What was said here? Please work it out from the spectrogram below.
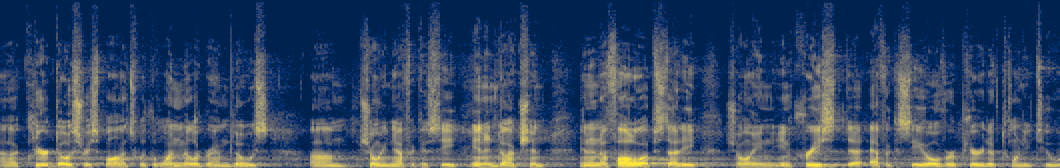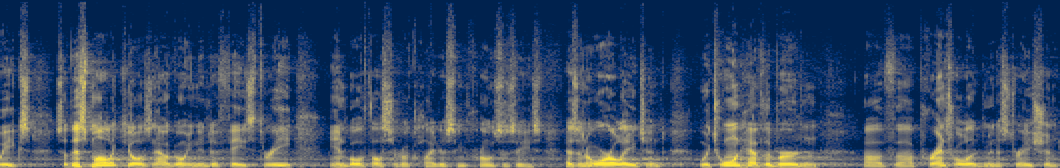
uh, clear dose response with the one milligram dose um, showing efficacy in induction, and in a follow-up study showing increased uh, efficacy over a period of 22 weeks. So this molecule is now going into phase three in both ulcerative colitis and Crohn's disease as an oral agent, which won't have the burden of uh, administration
